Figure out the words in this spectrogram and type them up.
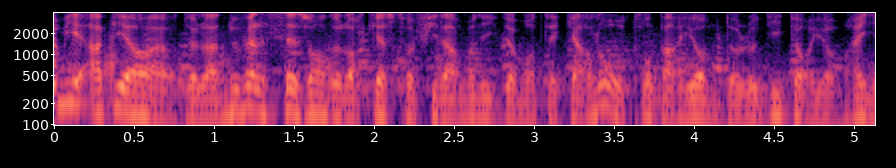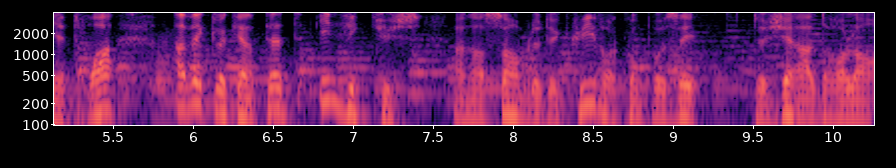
Premier happy hour de la nouvelle saison de l'Orchestre Philharmonique de Monte-Carlo au Troparium de l'Auditorium Régnier 3 avec le quintet Invictus, un ensemble de cuivres composé de Gérald Roland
